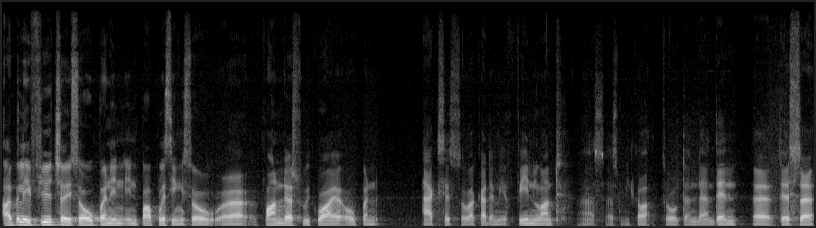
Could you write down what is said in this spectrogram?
I believe future is open in, in publishing, so uh, funders require open access, so Academy of Finland, as, as Mika told, and, and then uh, there's a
